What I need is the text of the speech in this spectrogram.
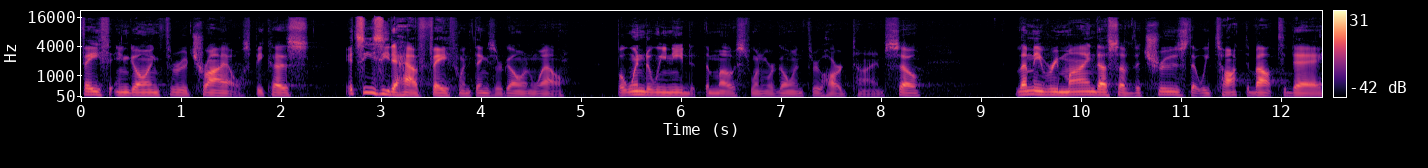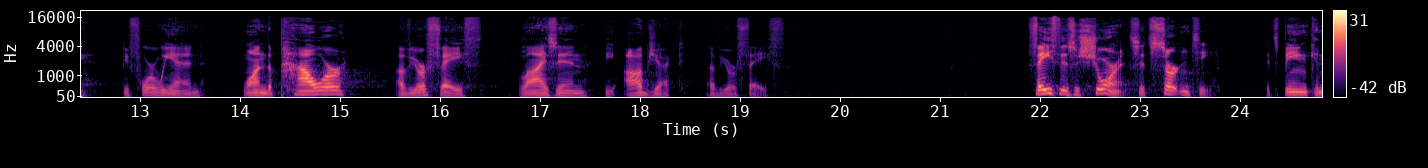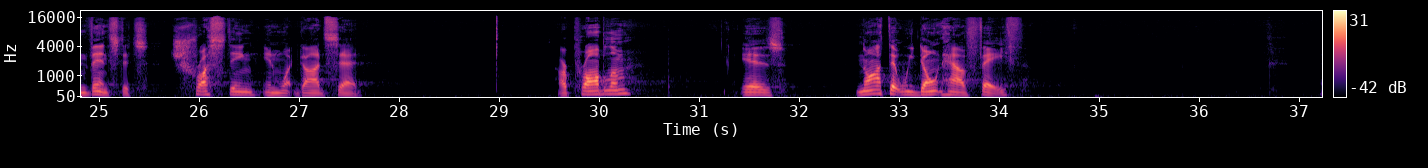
faith in going through trials because it's easy to have faith when things are going well. But when do we need it the most when we're going through hard times? So let me remind us of the truths that we talked about today before we end. One, the power of your faith lies in the object of your faith. Faith is assurance, it's certainty, it's being convinced, it's trusting in what God said. Our problem is not that we don't have faith.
